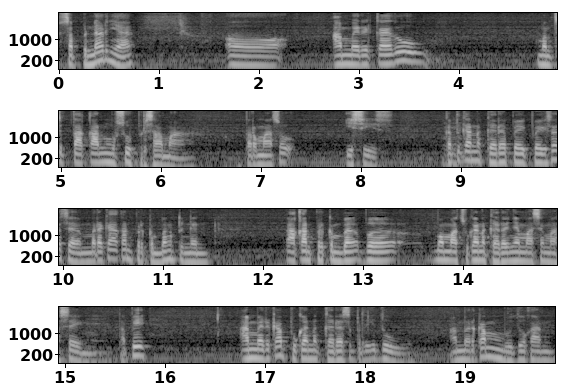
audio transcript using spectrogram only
Sebenarnya eh, Amerika itu menciptakan musuh bersama, termasuk ISIS. Ketika negara baik-baik saja, mereka akan berkembang dengan akan berkembang be- memajukan negaranya masing-masing. Tapi Amerika bukan negara seperti itu. Amerika membutuhkan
